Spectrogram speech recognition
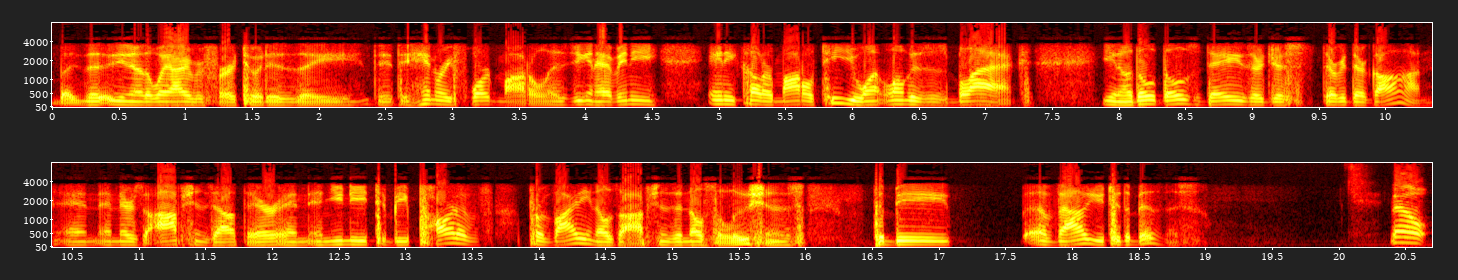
but the, you know the way I refer to it is the, the the Henry Ford model is you can have any any color Model T you want, long as it's black. You know those those days are just they're they're gone, and and there's options out there, and and you need to be part of providing those options and those solutions to be of value to the business. Now,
